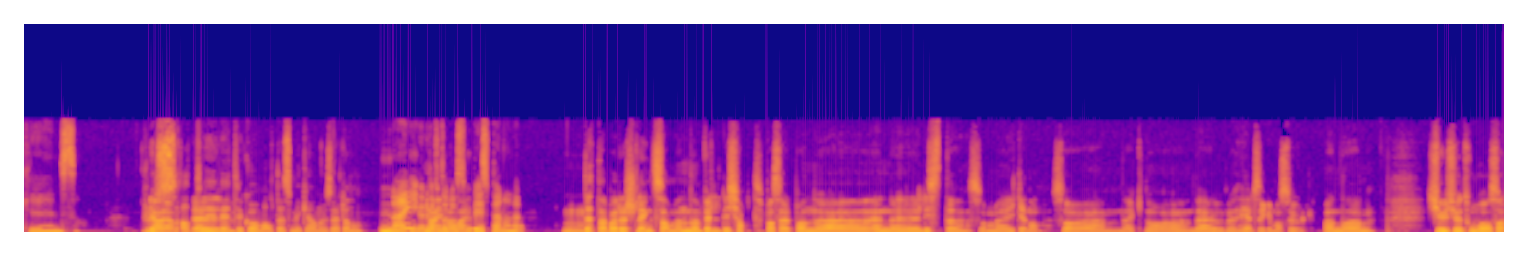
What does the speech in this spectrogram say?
grenser. Pluss Ja, ja. at vi Eh, vet jo ikke om alt det som ikke er annonsert ennå. Nei, og det er ofte det som blir spennende. Dette er bare slengt sammen veldig kjapt, basert på en, eh, en eh, liste som jeg gikk gjennom. Så det er ikke noe Det er helt sikkert masse hull. Men um, 2022 også,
